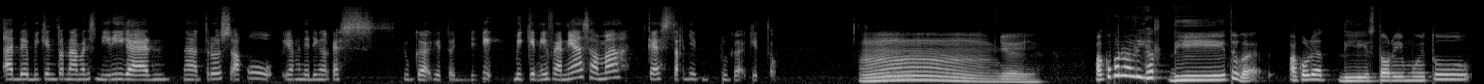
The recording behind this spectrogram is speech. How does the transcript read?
ada bikin turnamen sendiri kan. Nah, terus aku yang jadi nge-cash juga gitu. Jadi bikin eventnya sama caster juga gitu. Hmm, iya iya. Aku pernah lihat di itu enggak? Aku lihat di storymu itu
